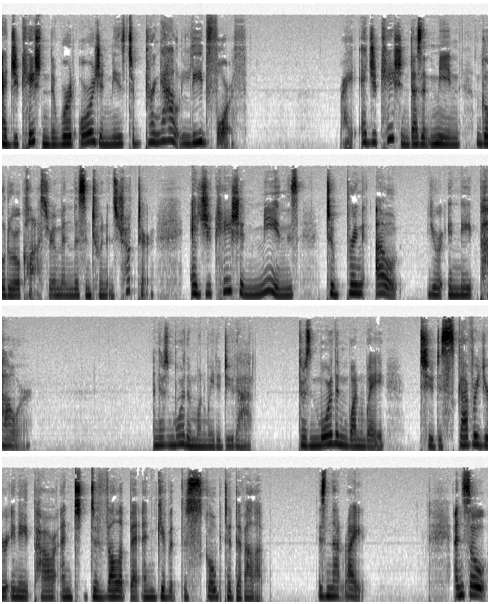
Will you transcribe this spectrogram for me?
education, the word origin means to bring out, lead forth. Right? Education doesn't mean go to a classroom and listen to an instructor. Education means to bring out your innate power. And there's more than one way to do that. There's more than one way to discover your innate power and to develop it and give it the scope to develop. Isn't that right? And so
